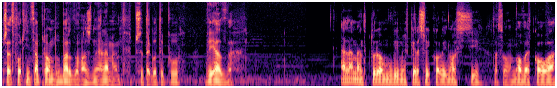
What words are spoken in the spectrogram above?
przetwornica prądu, bardzo ważny element przy tego typu wyjazdach. Element, który omówimy w pierwszej kolejności, to są nowe koła.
